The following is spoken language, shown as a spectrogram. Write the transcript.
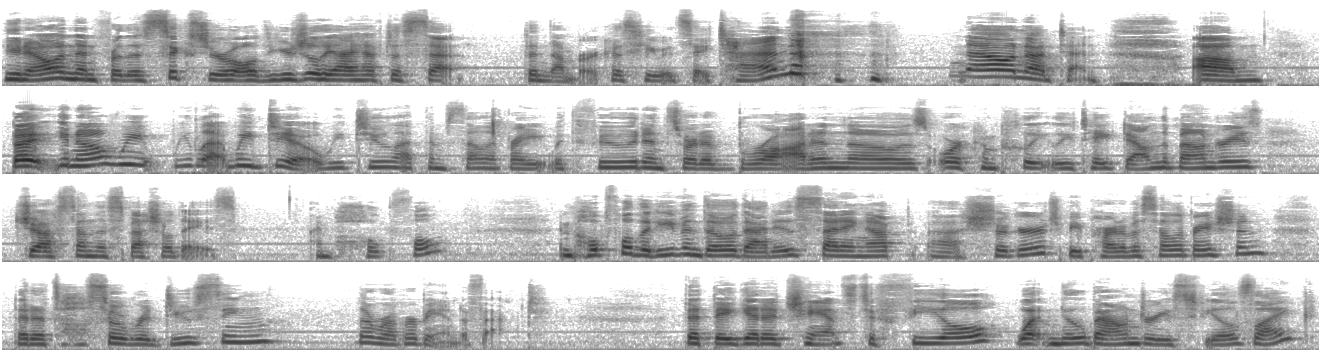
You know. And then for the six year old, usually I have to set the number because he would say ten. no, not ten. Um, but you know, we, we let we do we do let them celebrate with food and sort of broaden those or completely take down the boundaries just on the special days. I'm hopeful. I'm hopeful that even though that is setting up uh, sugar to be part of a celebration, that it's also reducing the rubber band effect. That they get a chance to feel what no boundaries feels like.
